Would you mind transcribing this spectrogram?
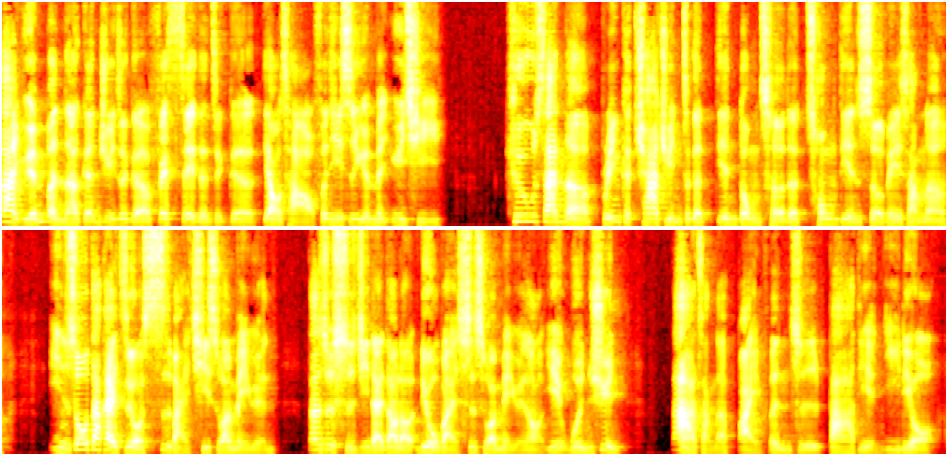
那原本呢，根据这个 FactSet 的这个调查哦，分析师原本预期 Q 三呢，Brink Charging 这个电动车的充电设备商呢，营收大概只有四百七十万美元，但是实际来到了六百四十万美元哦，也闻讯大涨了百分之八点一六，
